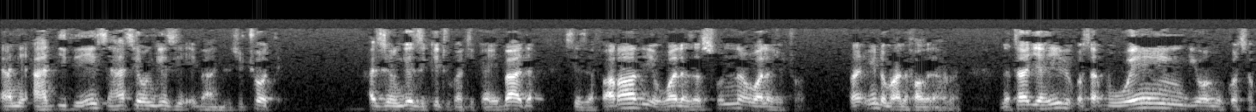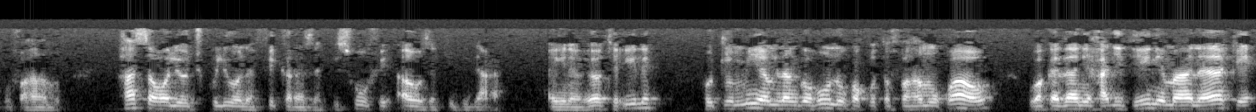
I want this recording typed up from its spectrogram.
Yani hadithi hizi haziongezi ibada chochote. Haziongezi kitu katika ibada si za faradhi wala za sunna wala chochote. Hiyo ndio maana fadhila amal. Nataja hivi kwa sababu wengi wamekosa kufahamu hasa waliochukuliwa na fikra za kisufi au za kibidaa aina yoyote ile hutumia mlango huu kwa kutofahamu kwao wakadhani hadithi hii maana yake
